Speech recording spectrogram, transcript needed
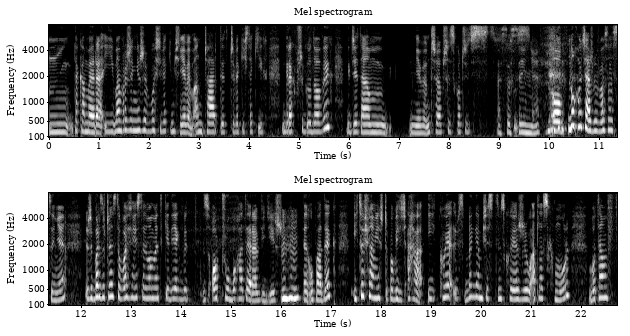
mm, ta kamera i mam wrażenie, że właśnie w jakimś, nie wiem, Uncharted czy w jakichś takich grach przygodowych, gdzie tam, nie wiem, trzeba przeskoczyć z, Asasynie. o, no chociażby w Asasynie, że bardzo często właśnie jest ten moment, kiedy jakby z oczu bohatera widzisz Mhm. ten upadek. I coś mam jeszcze powiedzieć. Aha, i koja- mega mi się z tym skojarzył Atlas Chmur, bo tam w...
